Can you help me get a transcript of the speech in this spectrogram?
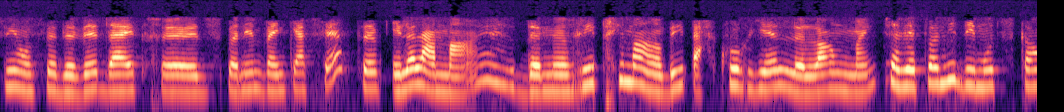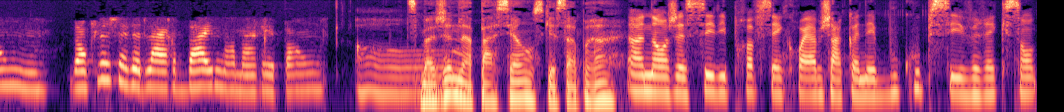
si on se devait d'être disponible 24/7. Et là, la mère de me réprimander par courriel le lendemain. J'avais pas mis d'émoticônes. Donc là, j'avais de l'air bête dans ma réponse. Oh. T'imagines la patience que ça prend? Ah non, je sais, les profs, c'est incroyable. J'en connais beaucoup, puis c'est vrai qu'ils sont...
